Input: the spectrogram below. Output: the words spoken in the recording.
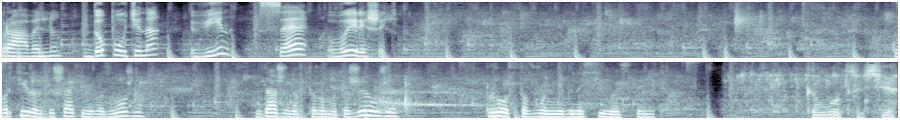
Правильно, до Путіна. Він все вирішить. В квартирах дышать невозможно. Даже на втором этаже уже. Просто вонь невыносимая стоит. Колодцы все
